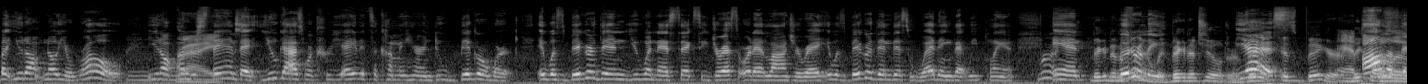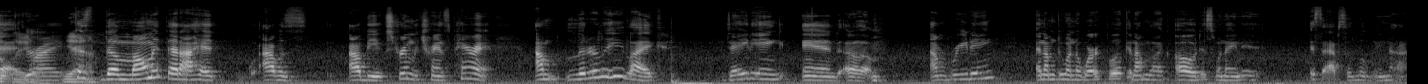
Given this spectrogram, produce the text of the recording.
But you don't know your role. You don't Right. understand that you guys were created to come in here and do bigger work. It was bigger than you in that sexy dress or that lingerie. It was bigger than this wedding that we planned. And bigger than literally, the family, bigger than children. bigger- Yes. it's bigger. Absolutely. All of that. Right. Yeah. because the moment that I had, I was, I'll be extremely transparent. I'm literally like dating and um, I'm reading and I'm doing the workbook and I'm like, oh, this one ain't it. It's absolutely not.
